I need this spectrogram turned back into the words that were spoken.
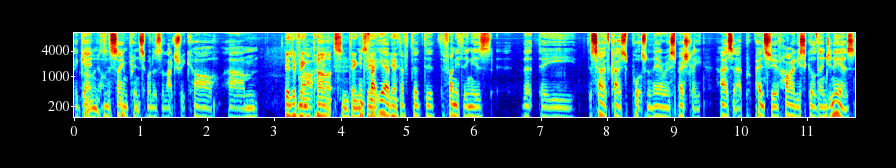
again Oh, on the same principle as the luxury car. Um, Delivering Market. parts and things. in fact, yeah, yeah. but the, the, the, the funny thing is that the the south coast of Portsmouth area, especially, has a propensity of highly skilled engineers,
